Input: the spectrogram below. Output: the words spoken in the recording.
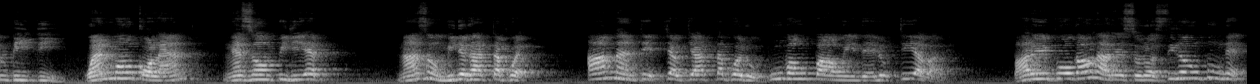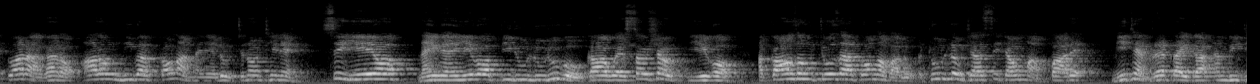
MBD One More Column ငဇွန် PDF ငါးစုံမီတကာတပ်ဖွဲ့ အာမန်တစ်ပျောက်ကြားတပ်ဖွဲ့တို့ပူးပေါင်းပါဝင်တယ်လို့သိရပါတယ်။ဘာတွေပိုကောင်းလာလဲဆိုတော့စီလုံးမှုနဲ့သွားတာကတော့အားလုံးနှီးပါကောင်းလာနိုင်တယ်လို့ကျွန်တော်ထင်တယ်။စစ်ရေးရောနိုင်ငံရေးရောပြည်သူလူထုကိုကာကွယ်စောင့်ရှောက်ရေးရောအကောင်းဆုံးစ조사တွားမှာပါလို့အထူးလှုပ်ရှားစစ်ကြောင်းမှာပါတဲ့မြင်းထန်ဘရက်တိုက်က MBD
